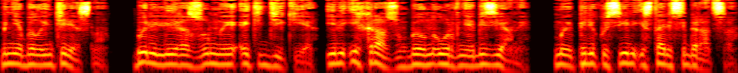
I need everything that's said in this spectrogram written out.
Мне было интересно, были ли разумные эти дикие, или их разум был на уровне обезьяны. Мы перекусили и стали собираться,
